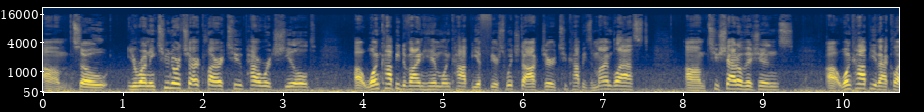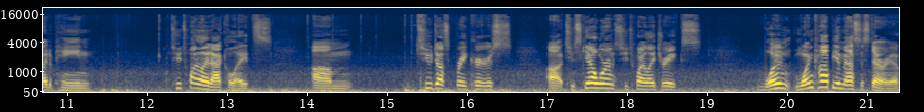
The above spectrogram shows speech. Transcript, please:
um, so you're running two Northshire Cleric, two Power Word Shield, uh, one copy Divine Hymn, one copy of Fierce Witch Doctor, two copies of Mind Blast, um, two Shadow Visions, uh, one copy of Acolyte of Pain, two Twilight Acolytes, um, two Duskbreakers, uh, two Scale Worms, two Twilight Drakes, one one copy of Mass Hysteria,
